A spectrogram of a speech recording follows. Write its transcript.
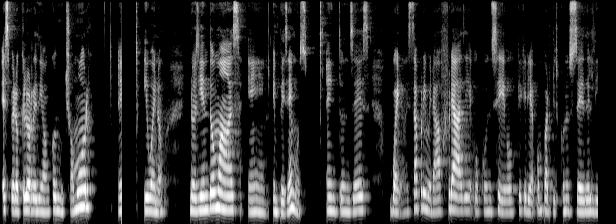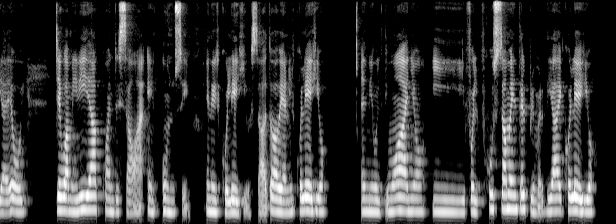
Espero que lo reciban con mucho amor, y bueno, no siendo más, eh, empecemos. Entonces, bueno, esta primera frase o consejo que quería compartir con ustedes el día de hoy llegó a mi vida cuando estaba en 11, en el colegio. Estaba todavía en el colegio en mi último año y fue justamente el primer día de colegio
